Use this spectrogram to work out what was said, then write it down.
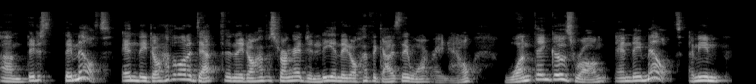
Um, they just they melt and they don't have a lot of depth and they don't have a strong identity and they don't have the guys they want right now. One thing goes wrong and they melt. I mean,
